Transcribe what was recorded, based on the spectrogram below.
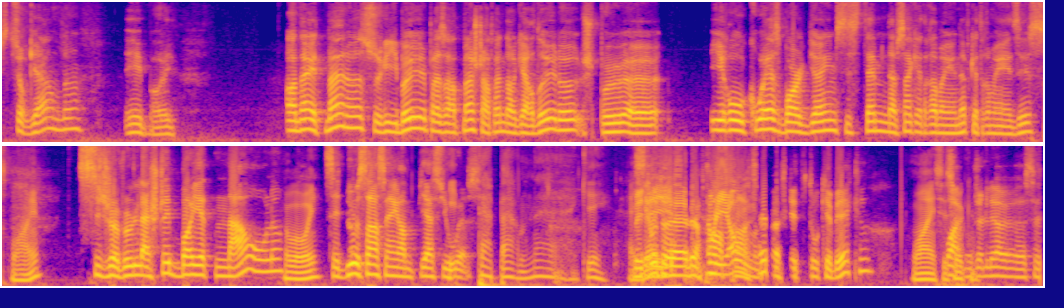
Si tu regardes, là, eh boy. Honnêtement, là, sur eBay, présentement, je suis en train de regarder, là, je peux. Euh, HeroQuest Board Game System 1989-90. Ouais. Si je veux l'acheter buy it now, là, Oui, oui. c'est 250$ piastres Et US. tabarnak, ok. Mais Hey, toi, t'as la version en français parce que tu es au Québec, là. Ouais, c'est Ouais, l'ai, euh, ça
